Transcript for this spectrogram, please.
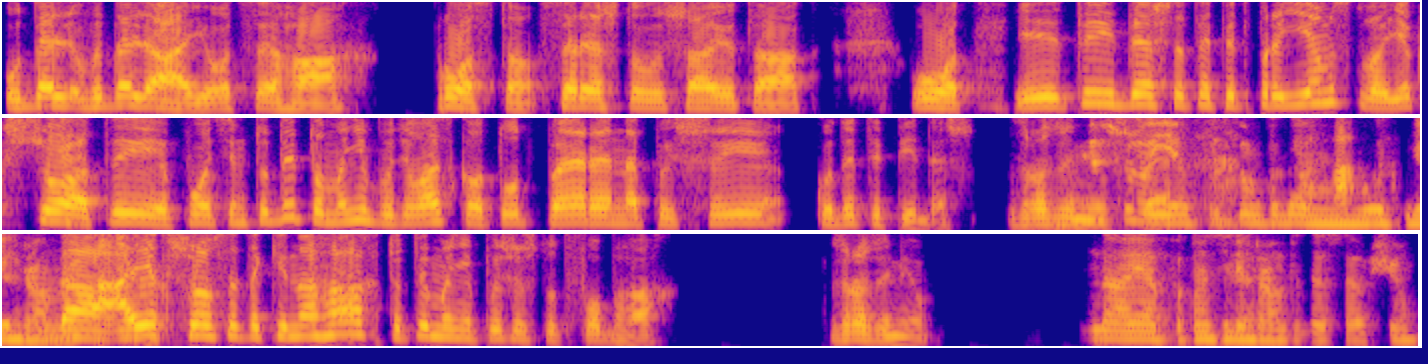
удаль, видаляю оце гах, просто все решту лишаю так. От, і ти йдеш на те підприємство. Якщо ти потім туди, то мені, будь ласка, отут перенапиши, куди ти підеш. Зрозумів Хорошо, все. я потом тогда А, в телеграм. Да, а якщо все-таки на гах, то ти мені пишеш тут ФОБ гах. Зрозумів. Да, я потом телеграм тогда сообщу.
